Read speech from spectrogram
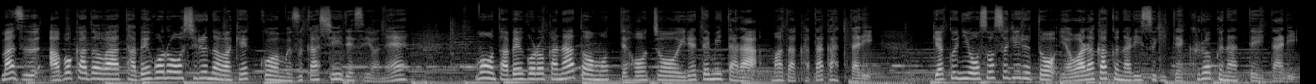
まず、アボカドは食べ頃を知るのは結構難しいですよね。もう食べ頃かなと思って包丁を入れてみたらまだ硬かったり、逆に遅すぎると柔らかくなりすぎて黒くなっていたり、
